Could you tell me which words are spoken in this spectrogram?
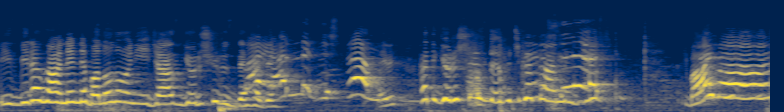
biz biraz annemle balon oynayacağız. Görüşürüz de hadi. Evet. Hadi görüşürüz de öpücük at anneciğim. Bay bay.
